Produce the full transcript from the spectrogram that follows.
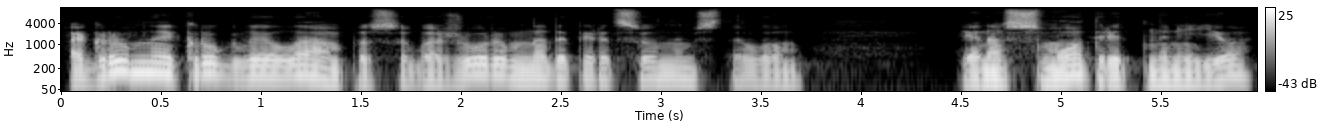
Огромная круглая лампа с абажуром над операционным столом. И она смотрит на нее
